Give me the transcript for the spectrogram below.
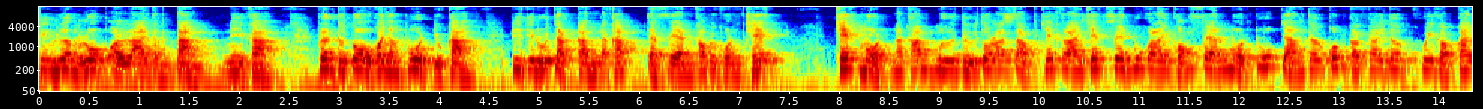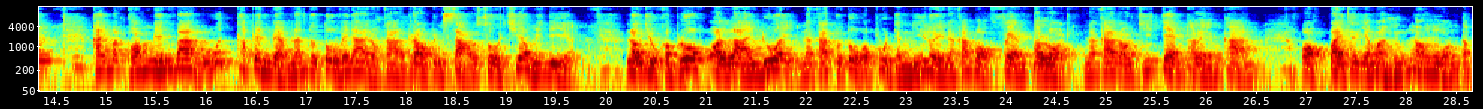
ยิ่งเรื่องโลกออนไลน์ต่างๆ นี่ค่ะ เพื่อนโตโต้ก็ยังพูดอยู่ค่ะ พี่ที่รู้จักกันนะครับ แต่แฟนเขาเป็นคนเช็ค เช็คหมดนะครับ มือถือโทรศัพท์ เช็คไลน์เช็คเฟซบุ๊กอะไรของแฟนหมดทุกอย่างเธอคบกับใครเธอคุยกับใคร ใครมาคอมเมนต์บ้างอู้ถ้าเป็นแบบนั้นโตโต้ไม่ได้หรอกค่ะ เราเป็นสาวโซเชียลมีเดียเราอยู่กับโลกออนไลน์ด้วยนะคะโตโต้ก็พูดอย่างนี้เลยนะคะบอกแฟนตลอดนะคะ เราชี้แจงแถลงการ์ออกไปเธออย่ามาหึงมาหวงกับ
